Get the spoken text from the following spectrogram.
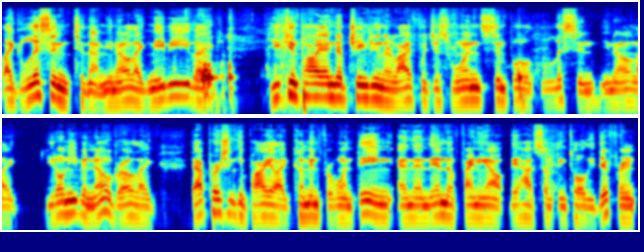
like listen to them you know like maybe like you can probably end up changing their life with just one simple listen you know like you don't even know bro like that person can probably like come in for one thing and then they end up finding out they have something totally different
